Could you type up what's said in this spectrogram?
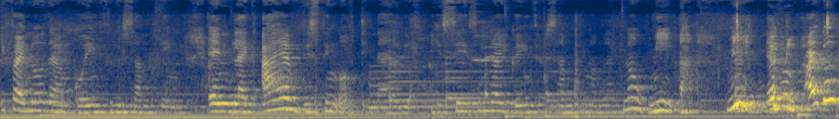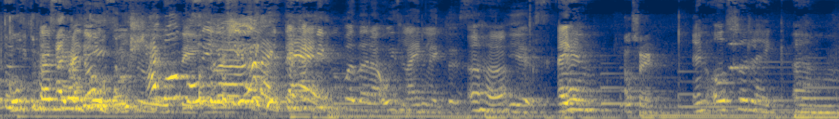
if I know that I'm going through something, and like I have this thing of denial. You say, Sandra, you're going through something. I'm like, no, me, ah, me. Every, I don't go through. I don't go through. I don't go through shit like the happy that. people that are always lying like this. Uh-huh. Yes. And Oh, sorry. and also like um,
